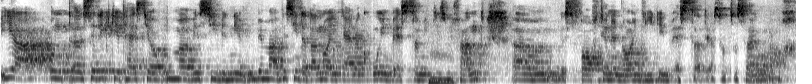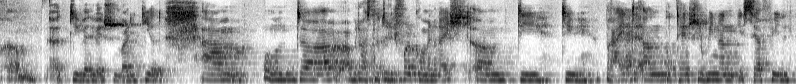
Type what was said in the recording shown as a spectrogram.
Ja, und äh, selektiert heißt ja auch immer, wir sind, wir, nehmen, wir, wir sind ja dann nur ein kleiner Co-Investor mit mhm. diesem Fund. Ähm, es braucht ja einen neuen Lead-Investor, der sozusagen auch ähm, die Valuation validiert. Ähm, und, äh, aber du hast natürlich vollkommen recht, ähm, die, die Breite an Potential Winnern ist sehr viel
